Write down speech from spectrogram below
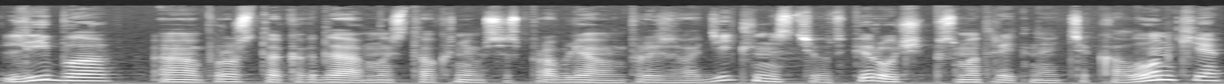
либо э, просто когда мы столкнемся с проблемой производительности, вот в первую очередь посмотреть на эти колонки,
